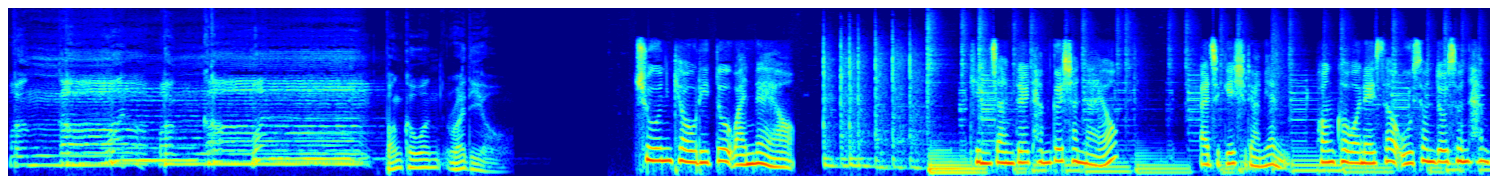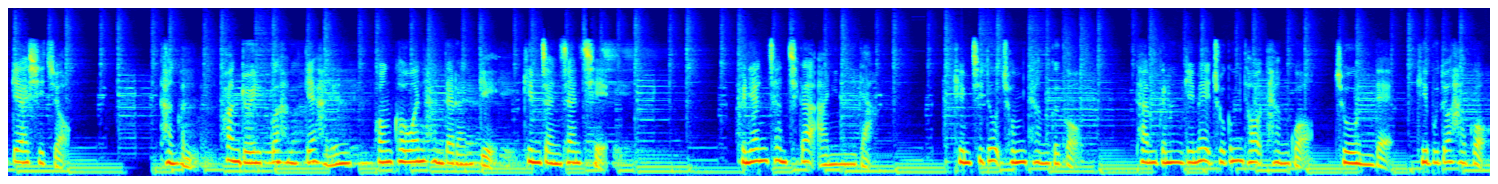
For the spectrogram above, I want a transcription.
벙커원, 벙커원, 벙커원 라디오. 추운 겨울이 또 왔네요. 김장들 담그셨나요? 아직이시라면 벙커원에서 오손도손 함께 하시죠. 강훈, 황교익과 함께 하는 벙커원 한달 한끼 김장잔치. 그냥 잔치가 아닙니다. 김치도 좀 담그고 담그는 김에 조금 더 담궈 좋은데 기부도 하고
